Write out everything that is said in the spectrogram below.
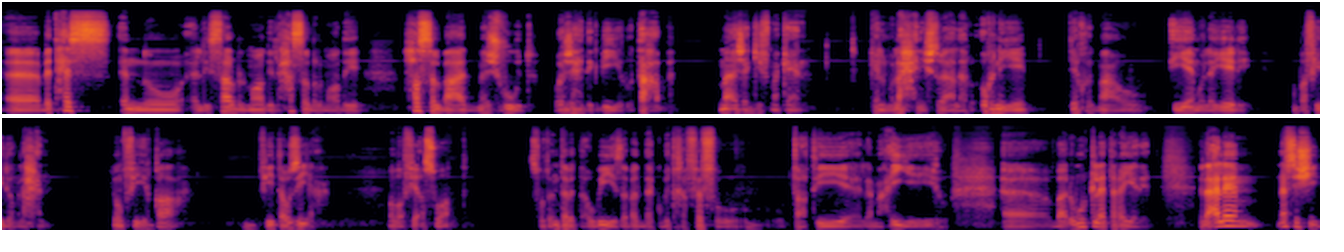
آه، بتحس إنه اللي صار بالماضي اللي حصل بالماضي حصل بعد مجهود وجهد كبير وتعب. ما اجى كيف ما كان. كان الملحن يشتغل على أغنية تاخذ معه أيام وليالي. ما بقى في اليوم لحن. اليوم في إيقاع. في توزيع بقى في أصوات. صوت أنت بتقويه إذا بدك وبتخففه وبتعطيه لمعية آه بقى الأمور كلها تغيرت. الإعلام نفس الشيء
